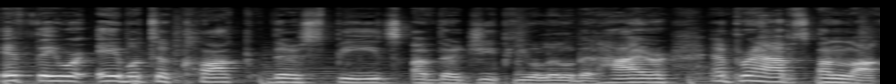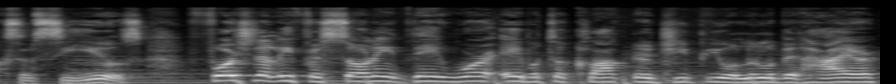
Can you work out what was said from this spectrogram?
if they were able to clock their speeds of their GPU a little bit higher and perhaps unlock some CU GPUs. Fortunately for Sony, they were able to clock their GPU a little bit higher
